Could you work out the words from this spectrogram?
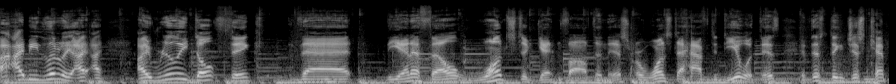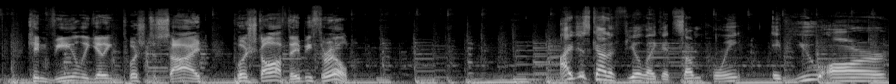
I, I mean, literally, I, I I really don't think that the NFL wants to get involved in this or wants to have to deal with this. If this thing just kept conveniently getting pushed aside, pushed off, they'd be thrilled. I just gotta feel like at some point, if you are,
